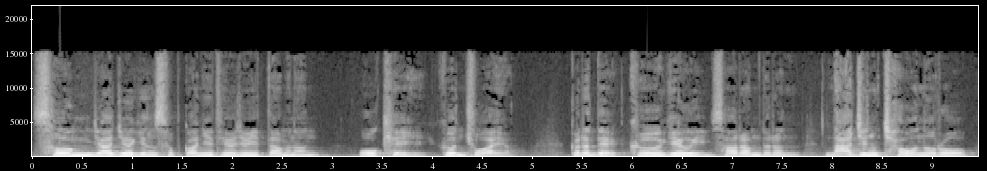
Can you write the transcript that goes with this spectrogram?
성자적인 습관이 되어져 있다면 오케이, 그건 좋아요. 그런데 거기의 사람들은 낮은 차원으로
